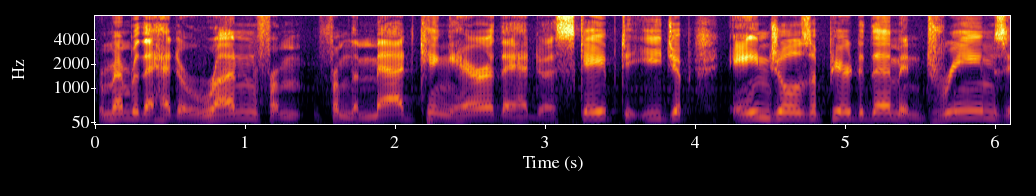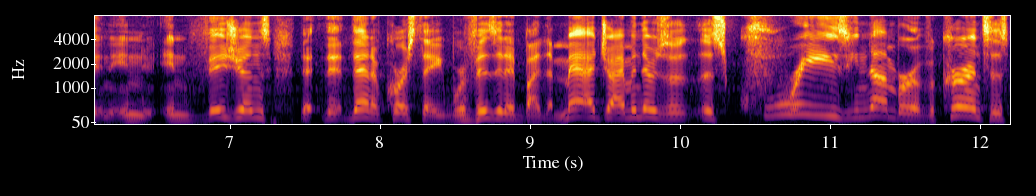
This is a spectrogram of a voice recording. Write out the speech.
Remember, they had to run from, from the mad King Herod. They had to escape to Egypt. Angels appeared to them in dreams, in, in, in visions. Then, of course, they were visited by the Magi. I mean, there's a, this crazy number of occurrences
